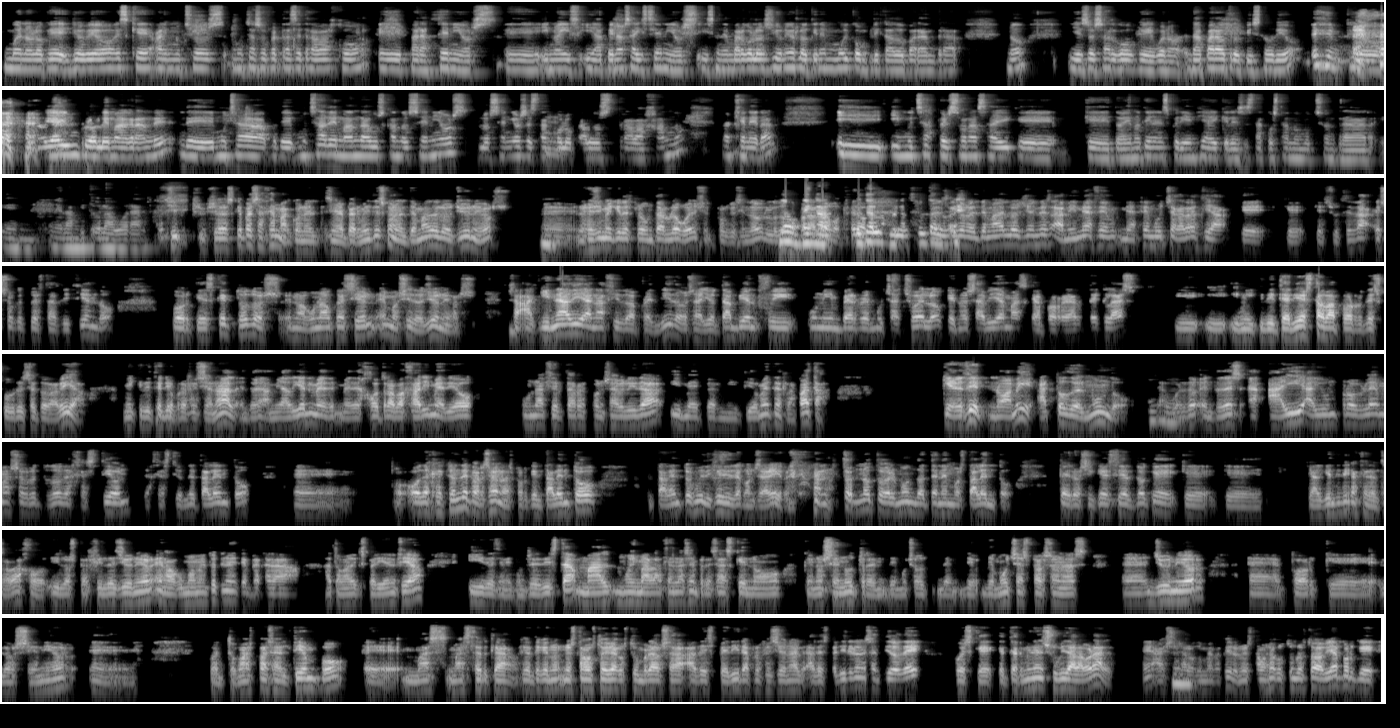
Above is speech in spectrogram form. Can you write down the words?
Bueno, lo que yo veo es que hay muchos, muchas ofertas de trabajo eh, para seniors eh, y, no hay, y apenas hay seniors y sin embargo los juniors lo tienen muy complicado para entrar, ¿no? Y eso es algo que, bueno, da para otro episodio, pero hoy hay un problema grande de mucha, de mucha demanda buscando seniors. Los seniors están mm. colocados trabajando en general y, y muchas personas hay que, que todavía no tienen experiencia y que les está costando mucho entrar en, el ámbito laboral. Sí, ¿sabes qué pasa, Gemma? Con el, si me permites, con el tema de los juniors, mm. eh, no sé si me quieres preguntar luego, ¿eh? porque si no lo dejo para luego. Pero, con el tema de los juniors, a mí me hace, me hace mucha gracia que, que, suceda eso que tú estás diciendo, porque es que todos en alguna ocasión hemos sido juniors. O sea, aquí nadie ha nacido aprendido. O sea, yo también fui un imberbe muchachuelo que no sabía más que aporrear teclas y, mi criterio estaba por descubrirse todavía, mi criterio profesional. Entonces, a mí alguien me, dejó trabajar y me dio una cierta responsabilidad y me permitió meter la pata. Quiero decir, no a mí, a todo el mundo. ¿De acuerdo? Entonces, ahí hay un problema sobre todo de gestión, de gestión de talento eh, o, de gestión de personas, porque el talento, el talento es muy difícil de conseguir. no, todo el mundo tenemos talento, pero sí que es cierto que, que, que alguien tiene que hacer el trabajo y los perfiles junior en algún momento tienen que empezar a, tomar experiencia y desde mi punto de vista mal, muy mal hacen las empresas que no, que no se nutren de, mucho, de, muchas personas eh, junior eh, porque los senior eh, cuanto más pasa el tiempo, más, más cerca, fíjate que no, estamos todavía acostumbrados a, despedir a profesionales, a despedir en el sentido de pues que, que terminen su vida laboral. A eso es a lo que me refiero. No estamos acostumbrados todavía porque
